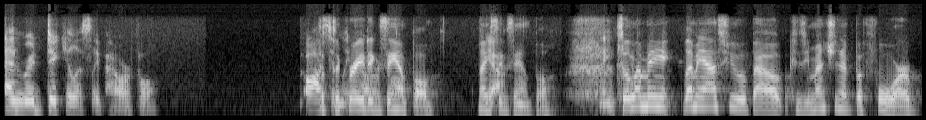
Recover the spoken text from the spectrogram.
and ridiculously powerful. That's a great powerful. example. Nice Yeah. example. Thank So you. let me let me ask you about because you mentioned it before,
